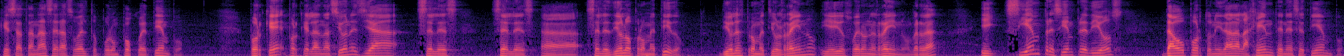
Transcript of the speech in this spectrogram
que Satanás será suelto por un poco de tiempo. ¿Por qué? Porque las naciones ya se les, se les, ah, se les dio lo prometido. Dios les prometió el reino y ellos fueron el reino, ¿verdad? Y siempre, siempre Dios da oportunidad a la gente en ese tiempo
